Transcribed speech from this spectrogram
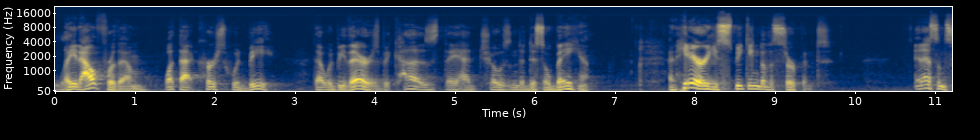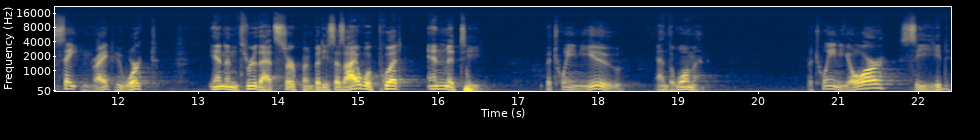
laid out for them what that curse would be that would be theirs because they had chosen to disobey him. And here he's speaking to the serpent. In essence, Satan, right, who worked in and through that serpent. But he says, I will put enmity between you and the woman, between your seed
